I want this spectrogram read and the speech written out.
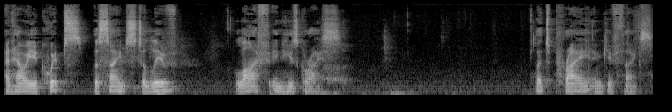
And how he equips the saints to live life in his grace? Let's pray and give thanks.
